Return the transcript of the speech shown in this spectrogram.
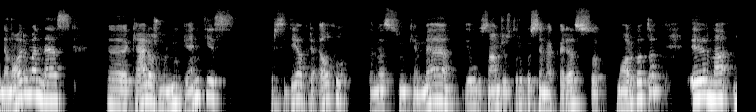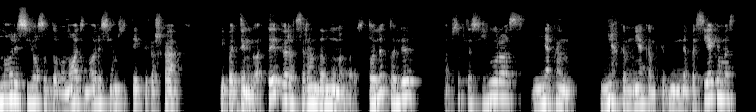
nenorima, nes e, kelios žmonių gentys prisidėjo prie elfų tame sunkiame, ilgus amžius trukusiame kare su Morgotu ir, na, norisi juos apdovanoti, norisi jiems suteikti kažką ypatingo. Taip ir atsiranda Numenoras. Toli, toli apsuptas jūros, niekam, niekam, niekam nepasiekiamas,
